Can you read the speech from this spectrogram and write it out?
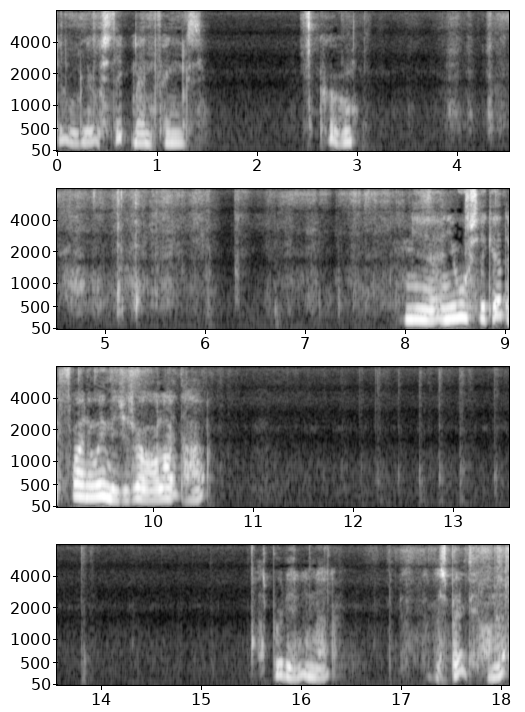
little little stickman things. Cool. Yeah, and you also get the final image as well. I like that. Brilliant, isn't it? The perspective on it.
